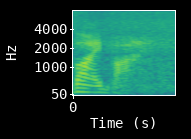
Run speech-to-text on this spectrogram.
Bye bye.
